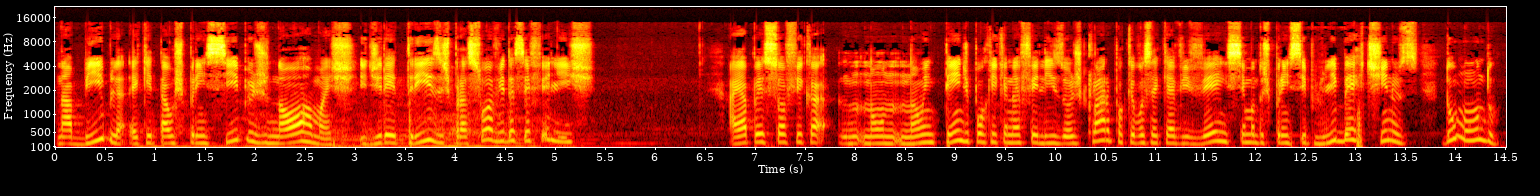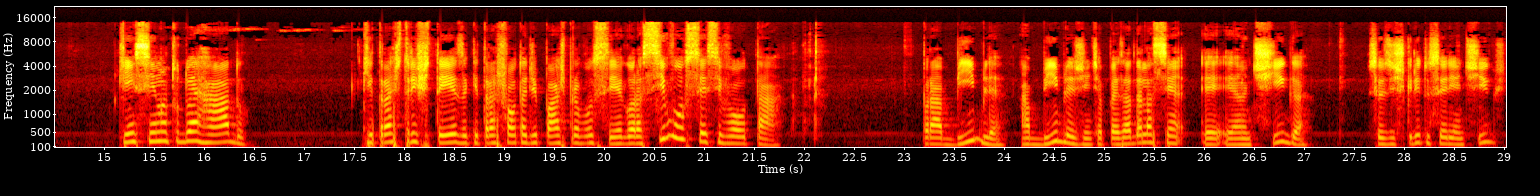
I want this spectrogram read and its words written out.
Na Bíblia é que está os princípios, normas e diretrizes para a sua vida ser feliz. Aí a pessoa fica não, não entende por que, que não é feliz hoje. Claro, porque você quer viver em cima dos princípios libertinos do mundo, que ensinam tudo errado que traz tristeza, que traz falta de paz para você. Agora, se você se voltar para a Bíblia, a Bíblia, gente, apesar dela ser é, é antiga, seus escritos serem antigos,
